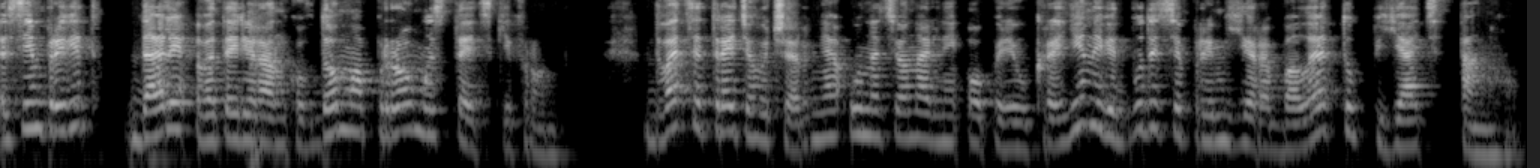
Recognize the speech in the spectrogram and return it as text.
Всім привіт! Далі в етері ранку вдома про мистецький фронт. 23 червня у Національній опері України відбудеться прем'єра балету «П'ять танго.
